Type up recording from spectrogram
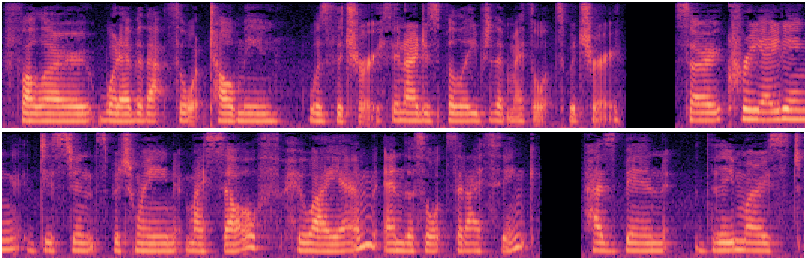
follow whatever that thought told me was the truth. And I just believed that my thoughts were true. So, creating distance between myself, who I am, and the thoughts that I think has been the most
